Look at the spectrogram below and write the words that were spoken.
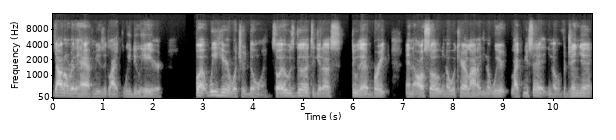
y'all don't really have music like we do here, but we hear what you're doing. So it was good to get us through that break. And also, you know, with Carolina, you know, we're like you said, you know, Virginia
